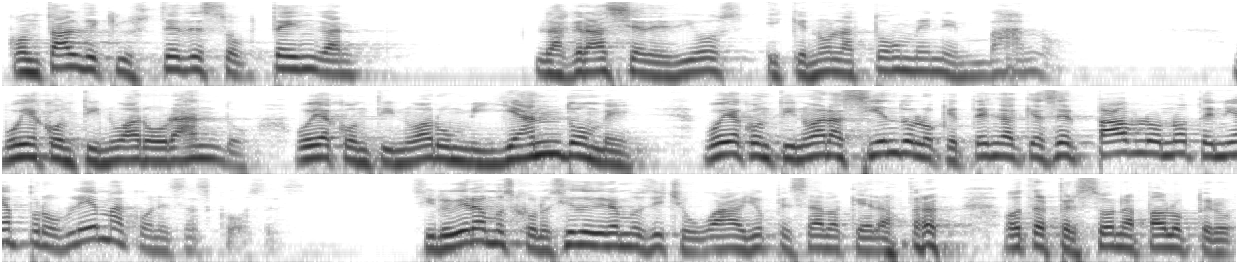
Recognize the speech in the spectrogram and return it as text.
con tal de que ustedes obtengan la gracia de Dios y que no la tomen en vano. Voy a continuar orando, voy a continuar humillándome, voy a continuar haciendo lo que tenga que hacer. Pablo no tenía problema con esas cosas. Si lo hubiéramos conocido, hubiéramos dicho, wow, yo pensaba que era otra, otra persona, Pablo, pero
